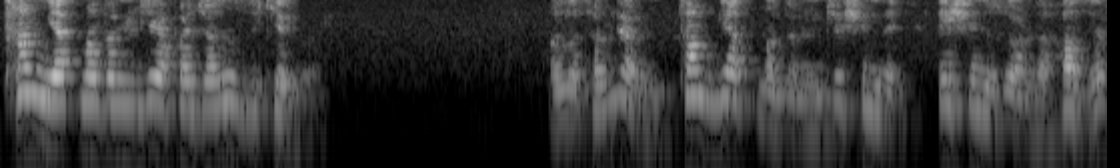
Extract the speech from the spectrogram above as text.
tam yatmadan önce yapacağınız zikir var. Anlatabiliyor muyum? Tam yatmadan önce şimdi eşiniz orada hazır.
